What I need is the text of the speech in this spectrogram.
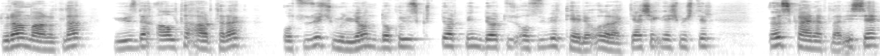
duran varlıklar %6 artarak 33 milyon 944 bin 431 TL olarak gerçekleşmiştir. Öz kaynaklar ise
